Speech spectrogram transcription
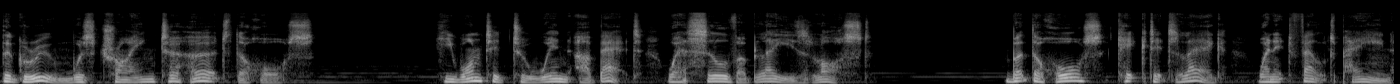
The groom was trying to hurt the horse. He wanted to win a bet where Silver Blaze lost. But the horse kicked its leg when it felt pain.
